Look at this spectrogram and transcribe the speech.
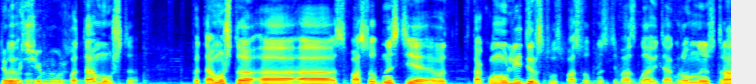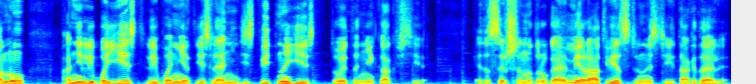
Да Вы- почему же? Потому что. Потому что а, а, способности вот к такому лидерству, способности возглавить огромную страну, они либо есть, либо нет. Если они действительно есть, то это не как все. Это совершенно другая мера ответственности и так далее.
